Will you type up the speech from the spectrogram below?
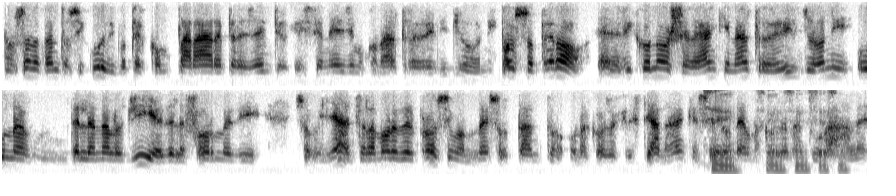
non sono tanto sicuro di poter comparare per esempio il cristianesimo con altre religioni. Posso però eh, riconoscere anche in altre religioni una, delle analogie, delle forme di somiglianza, l'amore del prossimo non è soltanto una cosa cristiana, anche se sì, non è una sì, cosa sì, naturale.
